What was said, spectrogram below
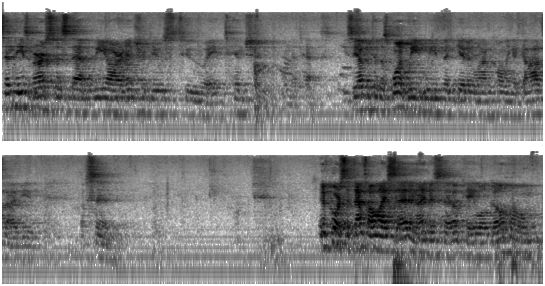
It's in these verses that we are introduced to a tension in the text. You see, up until this point, we, we've been given what I'm calling a God's eye view of sin. And of course, if that's all I said and I just said, okay, well, go home,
